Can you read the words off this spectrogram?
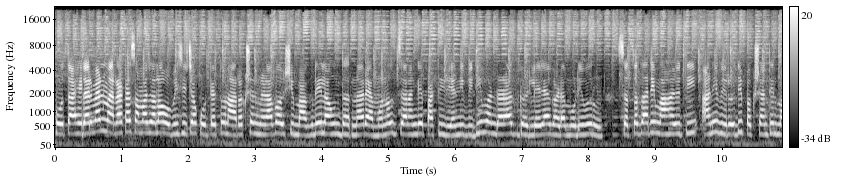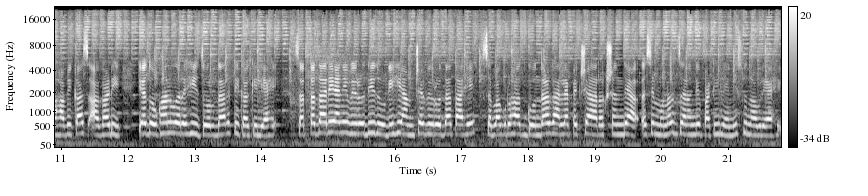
होत आहे. दरम्यान मराठा समाजाला ओबीसीच्या कोट्यातून आरक्षण मिळावं अशी मागणी लावून धरणाऱ्या मनोज जरांगे पाटील यांनी विधिमंडळात घडलेल्या घडामोडीवरून सत्ताधारी महायुती आणि विरोधी पक्षांतील महाविकास आघाडी या दोघांवरही जोरदार टीका केली आहे. सत्ताधारी आणि विरोधी दोघेही आमच्या विरोधात आहे. सभागृहात गोंधळ घालण्यापेक्षा आरक्षण द्या असे मनोज जरांगे पाटील यांनी सुनावले आहे.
